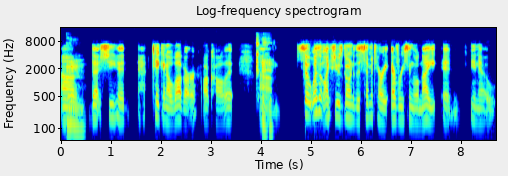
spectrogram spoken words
um, that she had taken a lover, I'll call it. Um, so it wasn't like she was going to the cemetery every single night and, you know,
